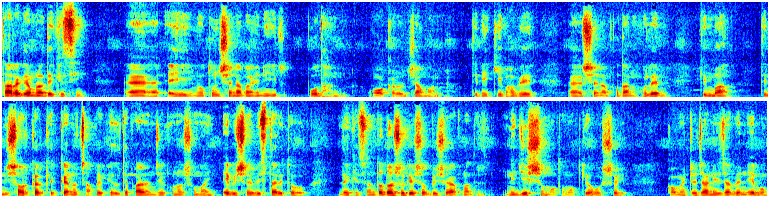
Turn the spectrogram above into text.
তার আগে আমরা দেখেছি এই নতুন সেনাবাহিনীর প্রধান ওয়াকারুজ্জামান। তিনি কীভাবে আহ, সেনা প্রধান হলেন কিংবা তিনি সরকারকে কেন চাপে ফেলতে পারেন যে কোনো সময় এ বিষয়ে বিস্তারিত দেখেছেন। তো দর্শক এসব বিষয়ে আপনাদের নিজস্ব মতামতকে অবশ্যই কমেন্টে জানিয়ে যাবেন এবং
